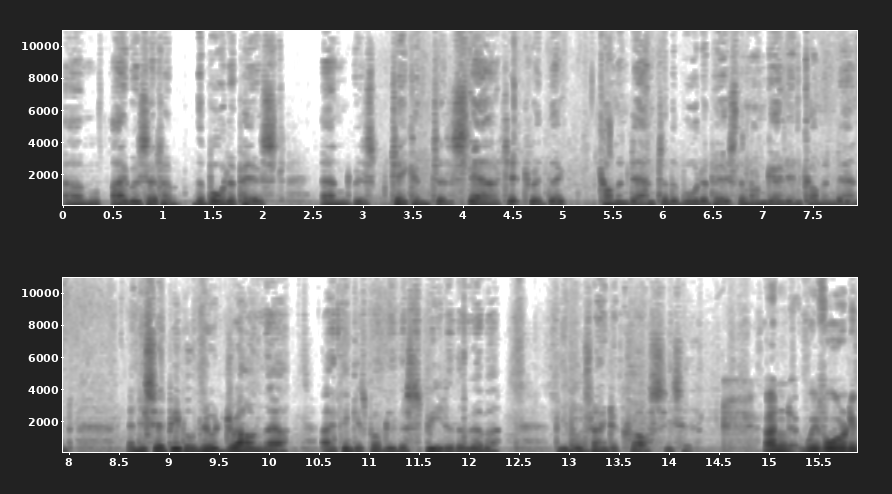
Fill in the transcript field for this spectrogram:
Um, I was at a, the border post and was taken to stare at it with the commandant of the border post, the Mongolian commandant. And he said people do drown there. I think it's probably the speed of the river, people hmm. trying to cross, he said. And we've already,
